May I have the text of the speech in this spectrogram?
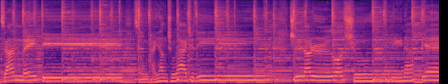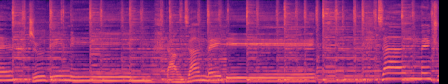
赞美的，从太阳出来之地，直到日落处的那边，主的名当赞美的，赞美主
